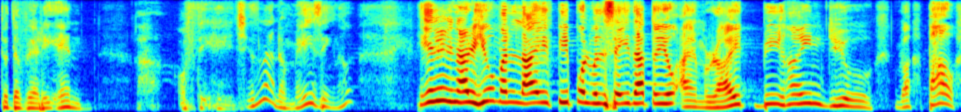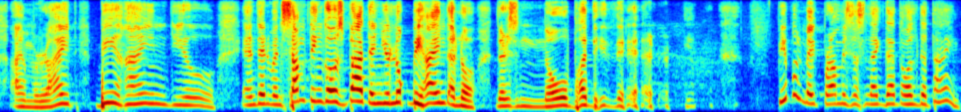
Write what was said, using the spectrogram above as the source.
to the very end uh, of the age. Isn't that amazing? No? Here in our human life, people will say that to you, I'm right behind you. Pow, I'm right behind you. And then when something goes bad and you look behind, ano, there's nobody there. people make promises like that all the time.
